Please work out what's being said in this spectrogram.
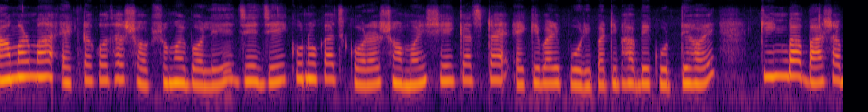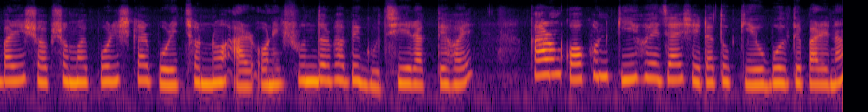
আমার মা একটা কথা সবসময় বলে যে যেই কোনো কাজ করার সময় সেই কাজটা একেবারে পরিপাটিভাবে করতে হয় কিংবা বাসা বাড়ি সবসময় পরিষ্কার, পরিচ্ছন্ন আর অনেক সুন্দরভাবে গুছিয়ে রাখতে হয়। কারণ কখন কি হয়ে যায় সেটা তো কেউ বলতে পারে না।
